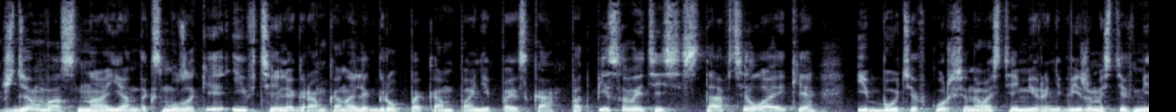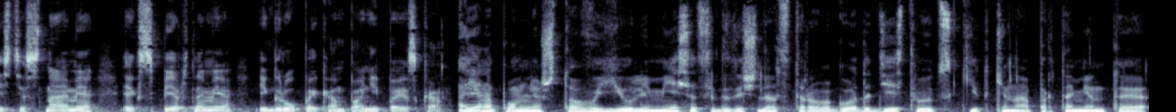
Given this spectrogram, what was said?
Ждем вас на Яндекс Музыке и в телеграм-канале группы компании «ПСК». Подписывайтесь, ставьте лайки и будьте в курсе новостей мира недвижимости вместе с нами, экспертами и группой компании «ПСК». А я напомню, что в июле месяце 2022 года действуют скидки на апартаменты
